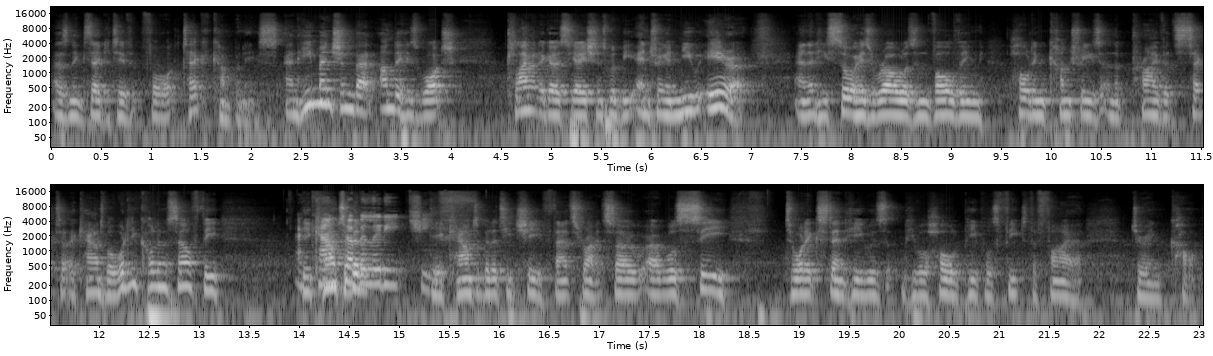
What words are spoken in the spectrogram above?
as an executive for tech companies. And he mentioned that under his watch, climate negotiations would be entering a new era, and that he saw his role as involving holding countries and the private sector accountable. What did he call himself? The, the accountability chief. The accountability chief. That's right. So uh, we'll see to what extent he was he will hold people's feet to the fire during COP.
